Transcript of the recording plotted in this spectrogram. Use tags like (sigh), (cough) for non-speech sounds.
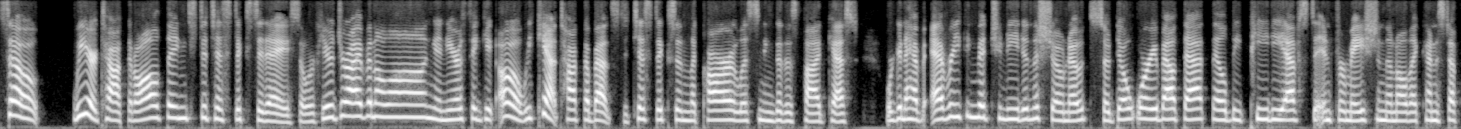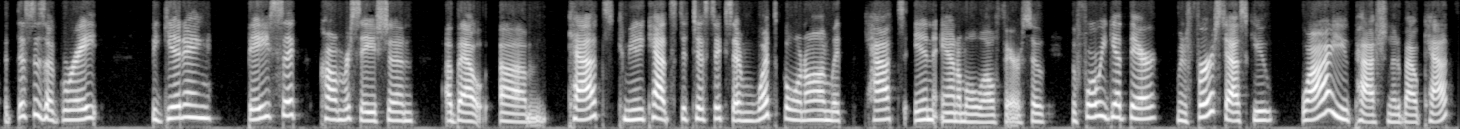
So, we are talking all things statistics today. So, if you're driving along and you're thinking, oh, we can't talk about statistics in the car listening to this podcast, we're going to have everything that you need in the show notes. So, don't worry about that. There'll be PDFs to information and all that kind of stuff. But this is a great beginning, basic conversation about um, cats, community cat statistics, and what's going on with cats in animal welfare. So before we get there, I'm going to first ask you, why are you passionate about cats?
